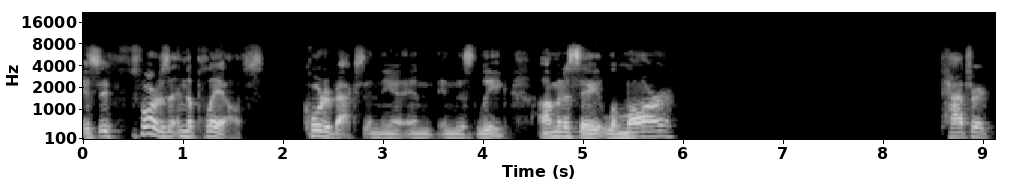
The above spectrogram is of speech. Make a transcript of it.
As, as far as in the playoffs, quarterbacks in the in in this league, I'm going to say Lamar, Patrick.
